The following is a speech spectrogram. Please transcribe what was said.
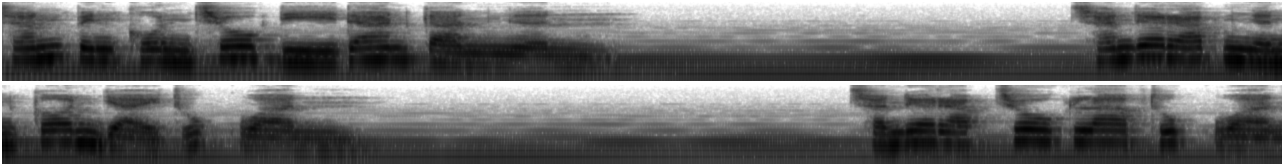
ฉันเป็นคนโชคดีด้านการเงิน ฉันได้รับเงินก้อนใหญ่ทุกวัน ฉันได้รับโชคลาภทุกวัน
